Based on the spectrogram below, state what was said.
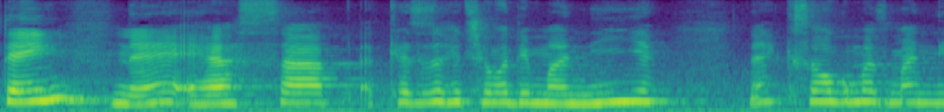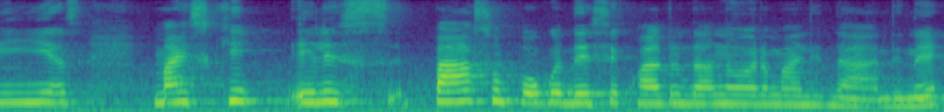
tem né, essa, que às vezes a gente chama de mania, né, que são algumas manias, mas que eles passam um pouco desse quadro da normalidade, né,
